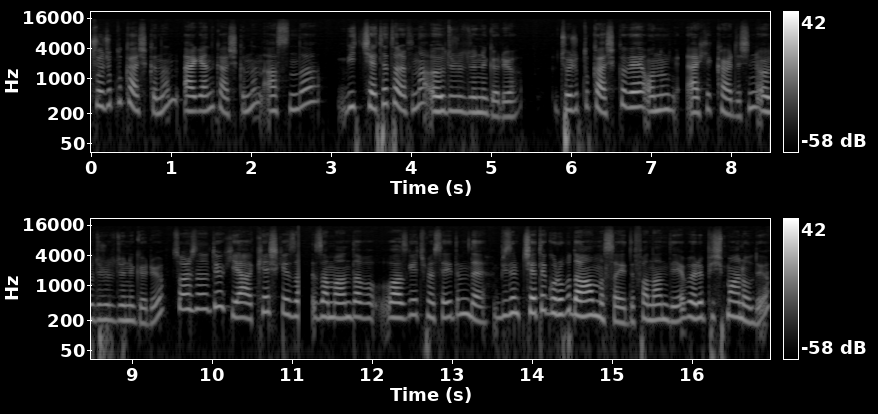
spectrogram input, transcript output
çocukluk aşkının, ergenlik aşkının aslında bir çete tarafından öldürüldüğünü görüyor çocukluk aşkı ve onun erkek kardeşinin öldürüldüğünü görüyor. Sonrasında diyor ki ya keşke zamanda vazgeçmeseydim de bizim çete grubu dağılmasaydı falan diye böyle pişman oluyor.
